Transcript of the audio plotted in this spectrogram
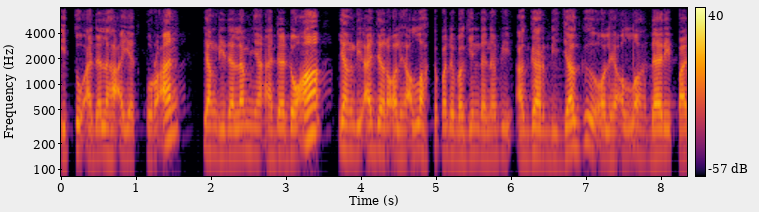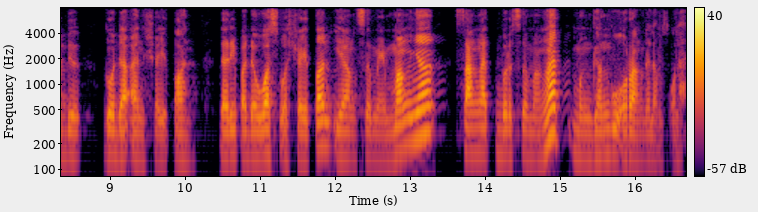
itu adalah ayat Quran yang di dalamnya ada doa yang diajar oleh Allah kepada baginda Nabi agar dijaga oleh Allah daripada godaan syaitan. Daripada was-was syaitan yang sememangnya sangat bersemangat mengganggu orang dalam solat.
